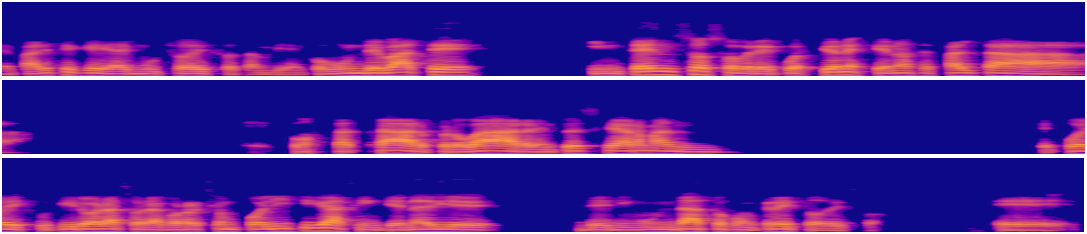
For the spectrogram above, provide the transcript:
me parece que hay mucho de eso también, como un debate intenso sobre cuestiones que no hace falta eh, constatar, probar, entonces se arman, se puede discutir horas sobre la corrección política sin que nadie dé ningún dato concreto de eso, eh,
